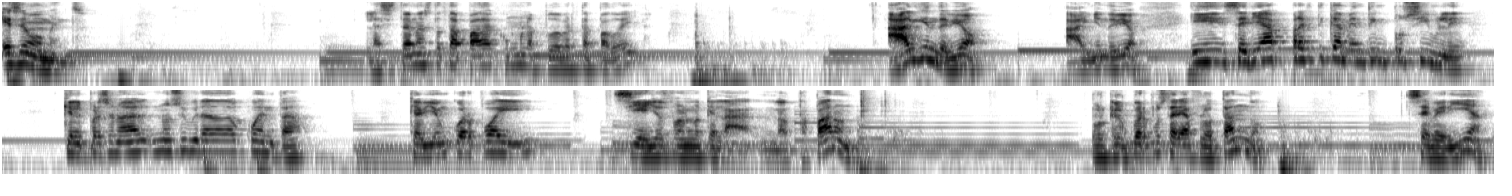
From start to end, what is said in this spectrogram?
ese momento. La cisterna está tapada, ¿cómo la pudo haber tapado ella? Alguien debió. Alguien debió. Y sería prácticamente imposible que el personal no se hubiera dado cuenta que había un cuerpo ahí si ellos fueron los que la, la taparon. Porque el cuerpo estaría flotando. Se vería.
